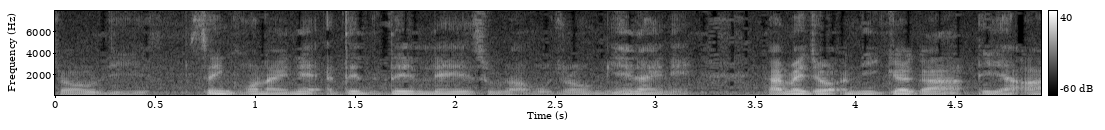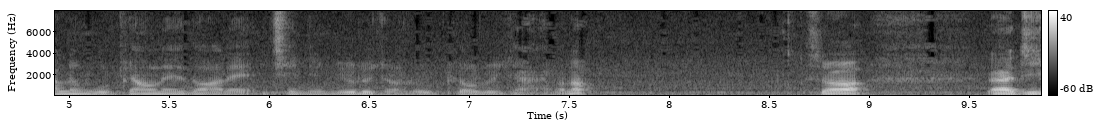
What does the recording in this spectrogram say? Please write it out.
ကျွန်တော်တို့ဒီစိန်ခေါ်နိုင်တဲ့အတင်းတင်းလဲဆိုတာကိုကျွန်တော်မြင်နိုင်တယ်ဒါပေမဲ့ကျွန်တော်အနီကက်ကအရာအလုံးကိုပြောင်းလဲသွားတဲ့အခြေအနေမျိုးလို့ကျွန်တော်တို့ပြောလို့ရတယ်ပေါ့နော်ဆိုတော့ အဲဒီ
